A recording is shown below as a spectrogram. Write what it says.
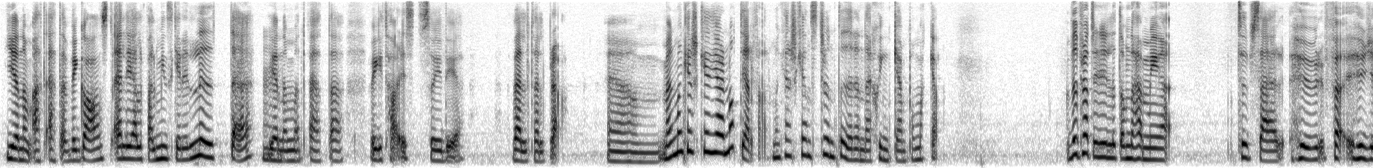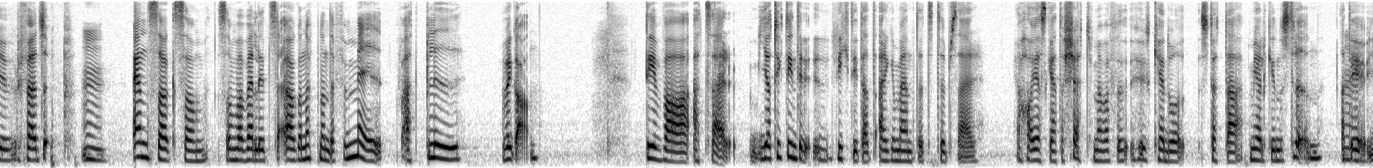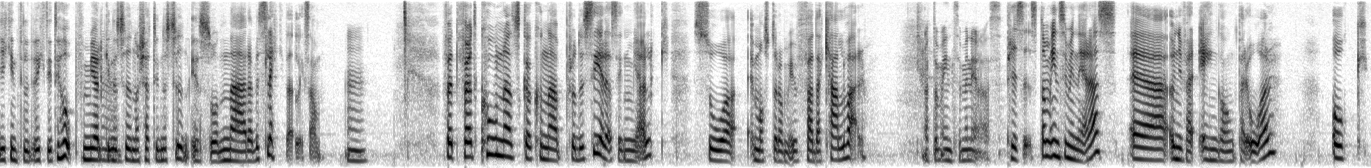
genom att äta veganskt eller i alla fall minska det lite genom att äta vegetariskt så är det väldigt, väldigt bra. Ehm, men man kanske kan göra något i alla fall. Man kanske kan strunta i den där skinkan på mackan. Vi pratade ju lite om det här med typ så här hur, hur djur föds upp. Mm. En sak som, som var väldigt så ögonöppnande för mig att bli vegan. Det var att så här, jag tyckte inte riktigt att argumentet typ så här, jaha jag ska äta kött men varför, hur kan jag då stötta mjölkindustrin? Att det gick inte riktigt ihop för mjölkindustrin och köttindustrin är så nära besläktade liksom. Mm. För att, för att korna ska kunna producera sin mjölk så måste de ju föda kalvar. Att de insemineras. Precis, de insemineras eh, ungefär en gång per år. Och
